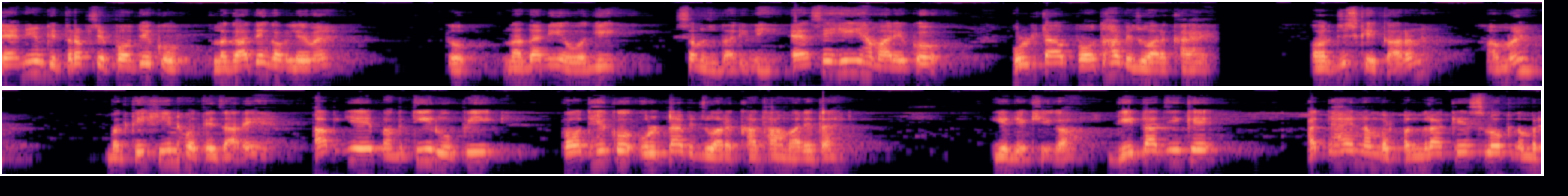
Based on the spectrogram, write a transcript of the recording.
टहनियों की तरफ़ से पौधे को लगा दें गमले में तो नादानी होगी। समझदारी नहीं। ऐसे ही हमारे को उल्टा पौधा भिजवा रखा है और जिसके कारण हम भक्तिहीन होते जा रहे हैं। अब ये भक्ति रूपी पौधे को उल्टा भिजवा रखा था हमारे तय। ये देखिएगा, गीता जी के अध्याय नंबर पंद्रह के श्लोक नंबर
